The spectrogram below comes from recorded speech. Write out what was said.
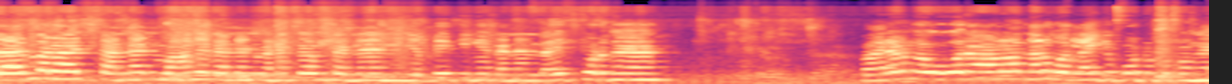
தர்மராஜ் கண்ணன் வாங்க கண்ணன் வணக்கம். கண்ணன் எப்படி இருக்கீங்க? கண்ணன் லைக் போடுங்க. வரவங்க ஒரு ஆளா இருந்தாலும் ஒரு லைக் போட்டு விட்டுக்கோங்க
